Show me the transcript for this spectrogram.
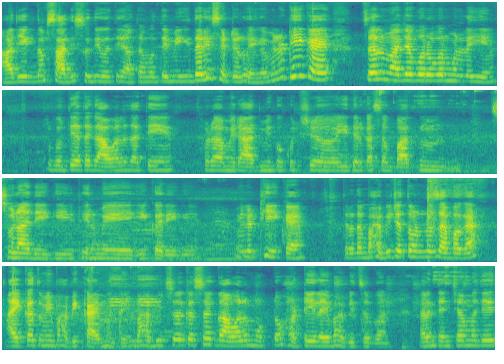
आधी एकदम साधी सुधी होती आता बोलते मी इधरही सेटल होईगा. म्हणलं ठीक आहे चल माझ्याबरोबर म्हणलं ये. तर बोलते आता गावाला जाते थोड़ा मेरा आदमी को कुछ इधर का सब बात सुना देगी फिर मैं ये करेगी. म्हणलं ठीक आहे. तर आता भाभीच्या तोंडच आहे बघा. ऐका तुम्ही भाभी काय म्हणते. भाभीचं कसं गावाला मोठं हॉटेल आहे भाभीचं पण. कारण त्यांच्यामध्ये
